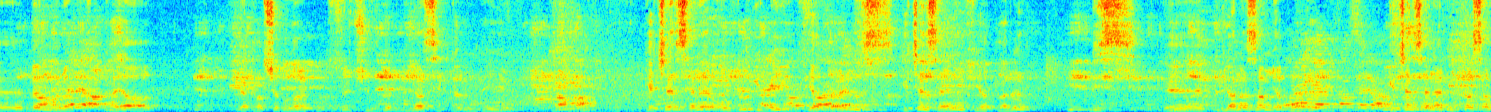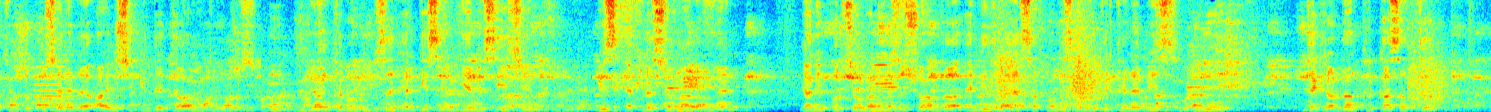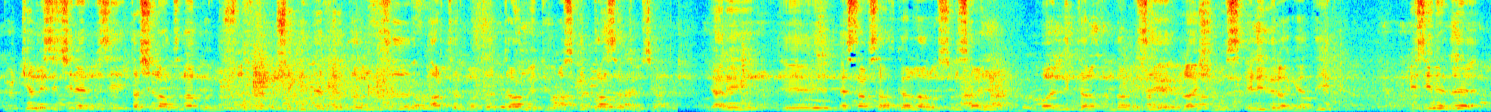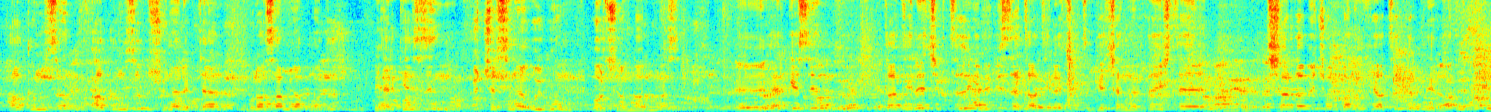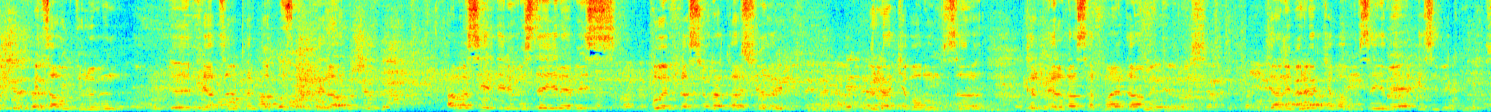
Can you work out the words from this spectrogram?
Ee, Ben Murat Kayağal. Yaklaşık olarak 33 yıldır büryan sektöründeyim. Geçen sene olduğu gibi fiyatlarımız, geçen senenin fiyatları biz e, büryana zam yapmadık. Geçen sene birkaç satıyorduk. Bu sene de aynı şekilde devam ediyoruz. Bu büryan kebabımızı herkesin yemesi için biz enflasyona rağmen yani porsiyonlarımızı şu anda 50 liraya satmamız gerekirken biz bunu tekrardan 40'a sattık. Ülkemiz için elimizi taşın altına koymuşuz ve bu şekilde fiyatlarımızı artırmadık, devam ediyoruz, 40'tan satıyoruz yani. Yani e, esnaf sanatkarlar olsun, Sayın Valilik tarafından bize rayişimiz 50 lira geldi. Biz yine de halkımızın halkımızı düşünerekten buna zam yapmadık. Herkesin bütçesine uygun porsiyonlarımız. Ee, herkesin tatile çıktığı gibi biz de tatile çıktık geçenlerde. İşte dışarıda bir çorbanın fiyatı 40 lira. Bir tavuk dürümün e, fiyatı 40-30 lira. Ama Siirt yine biz bu enflasyona karşı büryan kebabımızı 40 liradan satmaya devam ediyoruz. Yani büryan kebabımızı yemeye herkesi bekliyoruz.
